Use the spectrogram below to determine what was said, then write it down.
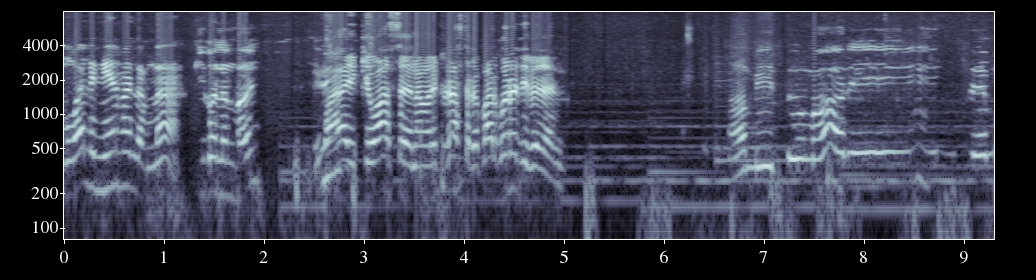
মোবাইলে নিয়ে পাইলাম না। কি করলেন ভাই? ভাই কেউ আছেন আমার একটু রাস্তাটা পার করে দিবেন। আমি তোমারই প্রেম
